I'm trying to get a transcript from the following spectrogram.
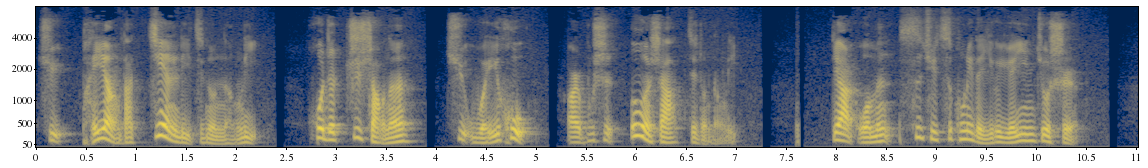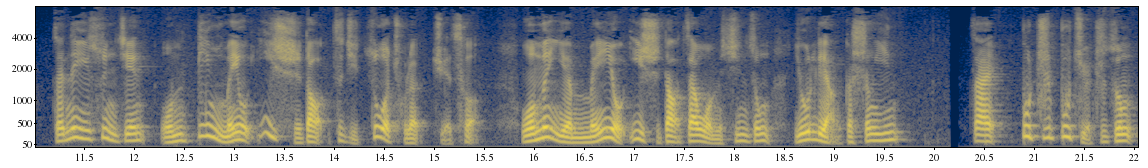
去培养他建立这种能力，或者至少呢，去维护，而不是扼杀这种能力。第二，我们失去自控力的一个原因，就是在那一瞬间，我们并没有意识到自己做出了决策，我们也没有意识到，在我们心中有两个声音，在不知不觉之中，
